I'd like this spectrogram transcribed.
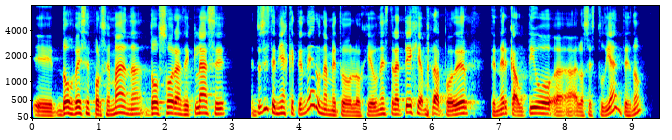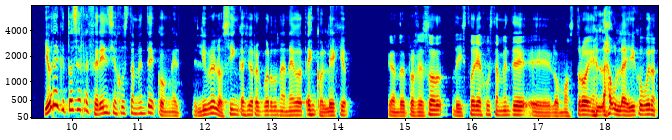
eh, dos veces por semana, dos horas de clase. Entonces tenías que tener una metodología, una estrategia para poder tener cautivo a, los estudiantes, ¿no? Y ahora que tú haces referencia justamente con el, libro de los incas, yo recuerdo una anécdota en colegio, cuando el profesor de historia justamente eh, lo mostró en el aula y dijo, bueno,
